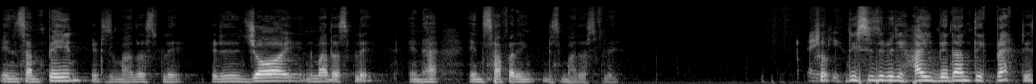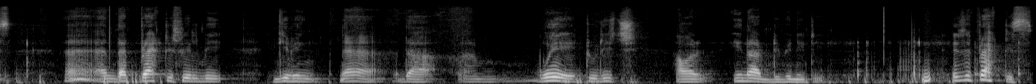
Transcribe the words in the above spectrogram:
In some pain, it is mother's play. It is in joy, in mother's play. In, ha- in suffering, it is mother's play. Thank so you. this is a very high Vedantic practice, and that practice will be giving uh, the um, way to reach our inner divinity. It's a practice.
